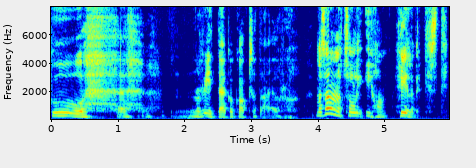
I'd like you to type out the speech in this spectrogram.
Huh. No riittääkö 200 euroa? Mä sanon, että se oli ihan helvetisti.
